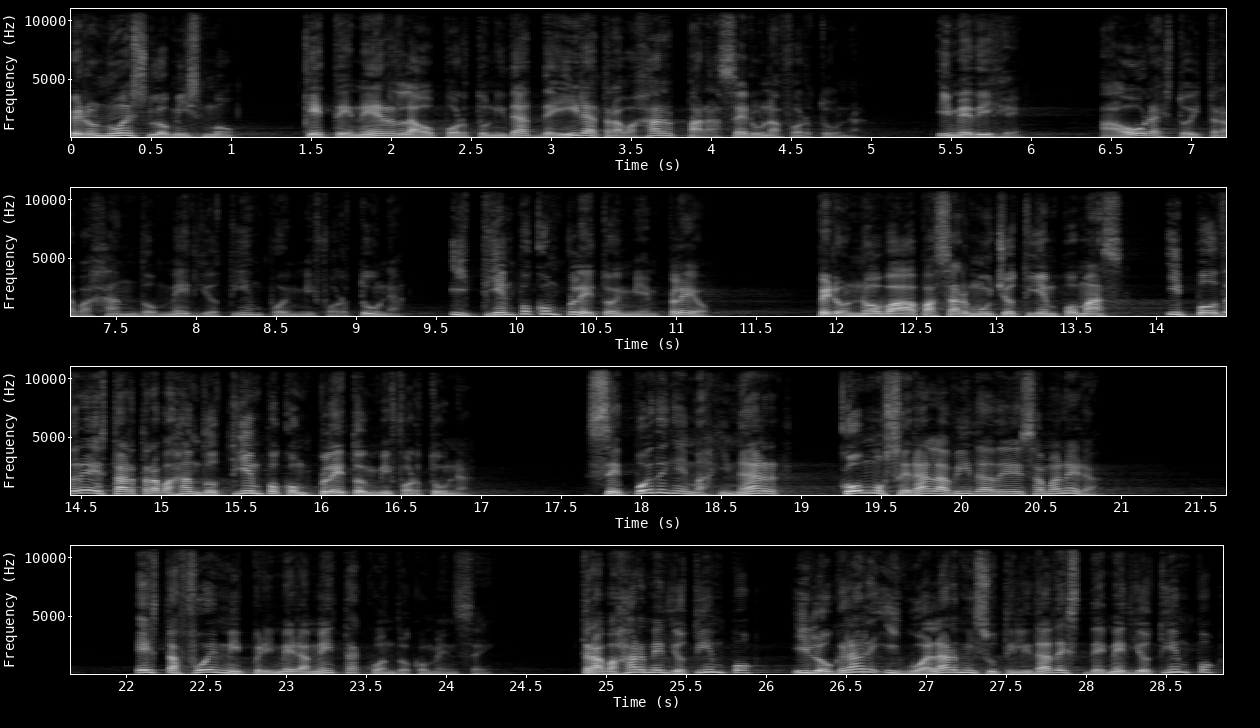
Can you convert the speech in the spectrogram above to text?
pero no es lo mismo que tener la oportunidad de ir a trabajar para hacer una fortuna. Y me dije, ahora estoy trabajando medio tiempo en mi fortuna y tiempo completo en mi empleo. Pero no va a pasar mucho tiempo más y podré estar trabajando tiempo completo en mi fortuna. ¿Se pueden imaginar cómo será la vida de esa manera? Esta fue mi primera meta cuando comencé. Trabajar medio tiempo y lograr igualar mis utilidades de medio tiempo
